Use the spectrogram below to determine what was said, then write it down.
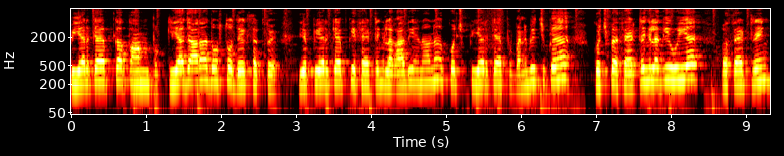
पियर कैप का काम किया जा रहा है, दोस्तों, देख सकते हो। ये पियर कैप की सेटिंग लगा दी इन्होंने। कुछ पियर कैप बन भी चुके हैं, कुछ पे सेटरिंग लगी हुई है और सेटरिंग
